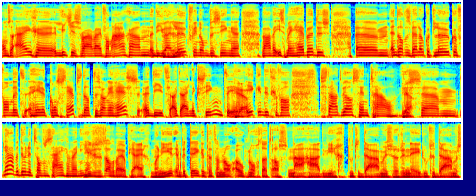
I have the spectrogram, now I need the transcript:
onze eigen liedjes waar wij van aangaan, die wij leuk vinden om te zingen, waar we iets mee hebben. Dus, ehm, en dat is wel ook het leuke van dit hele concept, dat de zangeres eh, die het uiteindelijk zingt, eh, Ja. ik in dit geval, staat wel centraal. Ja. Dus ehm, ja, we doen het op onze eigen manier. Jullie doen het allebei op je eigen manier. En betekent dat dan ook nog dat als na Hadewig doet de dames, René doet de dames,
